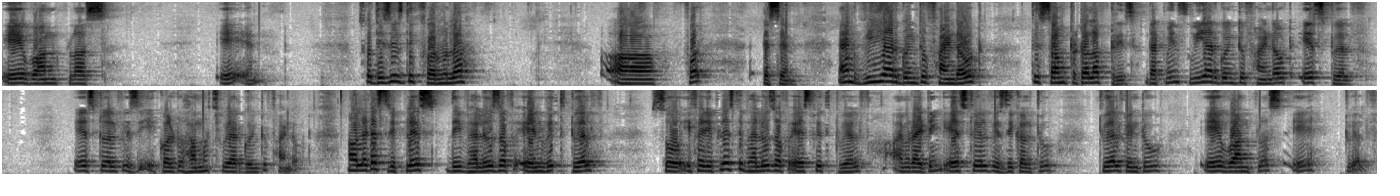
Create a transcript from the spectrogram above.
a1 plus an So this is the formula uh, for Sn and we are going to find out the sum total of trees. That means we are going to find out S12. S12 is equal to how much we are going to find out. Now let us replace the values of n with 12. So if I replace the values of s with 12, I am writing s12 is equal to 12 into a1 plus a12.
